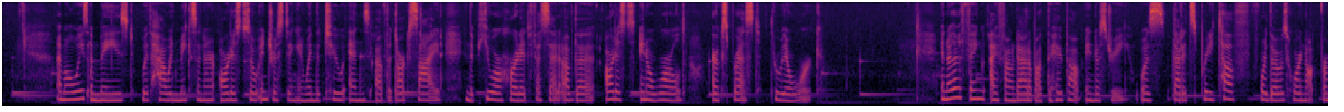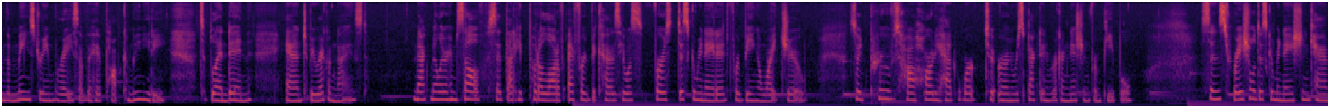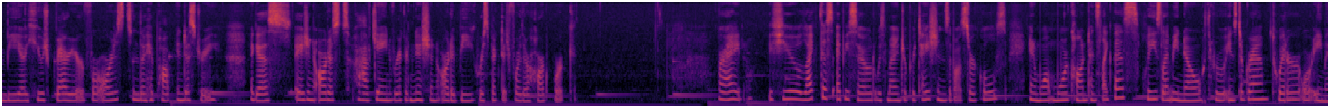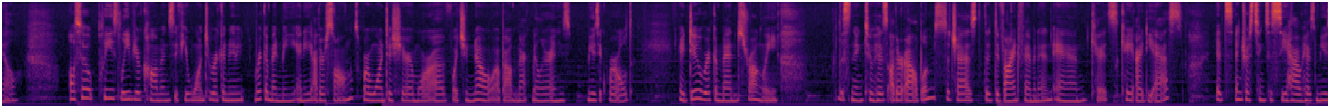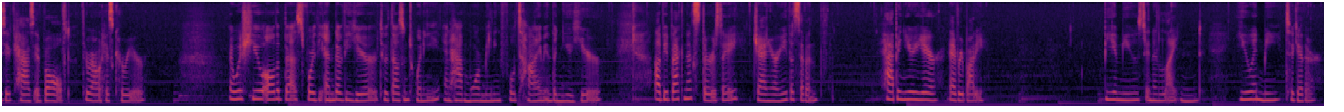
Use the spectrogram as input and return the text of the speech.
I'm always amazed with how it makes an artist so interesting and when the two ends of the dark side and the pure hearted facet of the artist's inner world are expressed through their work. Another thing I found out about the hip hop industry was that it's pretty tough for those who are not from the mainstream race of the hip hop community to blend in and to be recognized. Mac Miller himself said that he put a lot of effort because he was first discriminated for being a white Jew. So it proves how hard he had worked to earn respect and recognition from people. Since racial discrimination can be a huge barrier for artists in the hip hop industry, I guess Asian artists who have gained recognition are to be respected for their hard work. Alright, if you like this episode with my interpretations about circles and want more contents like this, please let me know through Instagram, Twitter, or email. Also, please leave your comments if you want to recommend, recommend me any other songs or want to share more of what you know about Mac Miller and his music world. I do recommend strongly listening to his other albums, such as The Divine Feminine and Kids, KIDS. It's interesting to see how his music has evolved throughout his career. I wish you all the best for the end of the year 2020 and have more meaningful time in the new year. I'll be back next Thursday, January the 7th. Happy New Year, everybody. Be amused and enlightened, you and me together.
